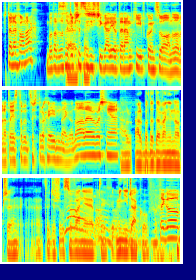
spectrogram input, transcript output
w telefonach? Bo tam w zasadzie Tak, wszyscy tak. się ścigali o te ramki i w końcu, o, no dobra, to jest tro- coś trochę innego. No ale właśnie... Al, albo dodawanie noczy, e, tudzież usuwanie no, tych no, mini no. jacków. No tego,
